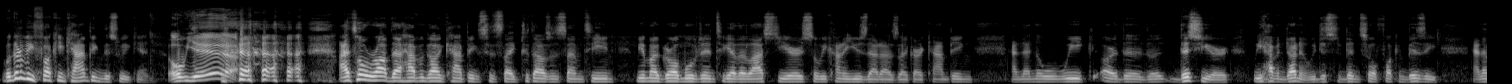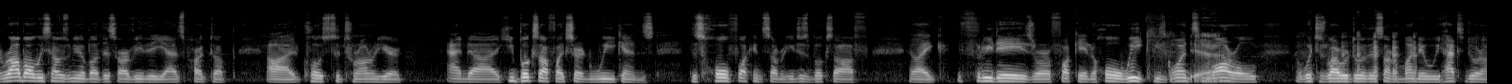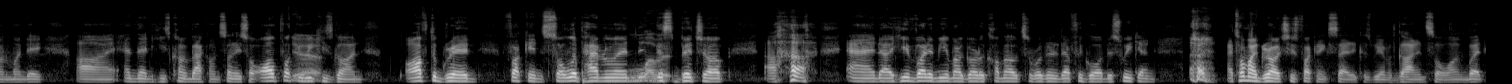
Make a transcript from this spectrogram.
We're gonna be fucking camping this weekend. Oh yeah. I told Rob that I haven't gone camping since like 2017. Me and my girl moved in together last year, so we kind of use that as like our camping. And then the week or the, the this year we haven't done it. We just been so fucking busy. And then Rob always tells me about this RV that he has parked up uh, close to Toronto here, and uh, he books off like certain weekends. This whole fucking summer, he just books off like three days or a fucking whole week. He's going Yeah. tomorrow which is why we're doing this on a Monday. We had to do it on a Monday, uh, and then he's coming back on Sunday. So all fucking week he's gone off the grid, fucking solar paneling Love this it. bitch up. Uh, and uh, he invited me and my girl to come out, so we're gonna definitely go out this weekend. I told my girl she's fucking excited because we haven't gone in so long, but.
